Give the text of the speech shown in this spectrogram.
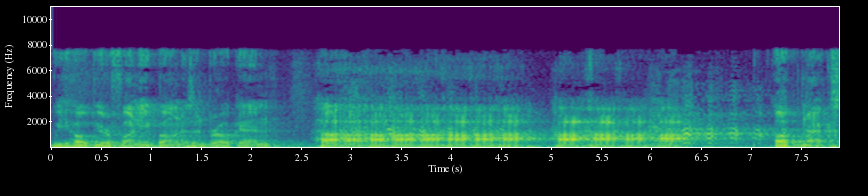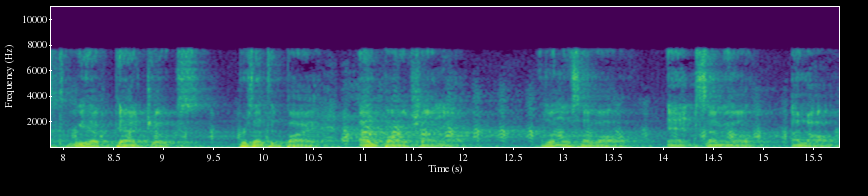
We hope your funny bone isn't broken. Up next, we have dad jokes, presented by Alban Chagnon, Renaud Saval, and Samuel Allard.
